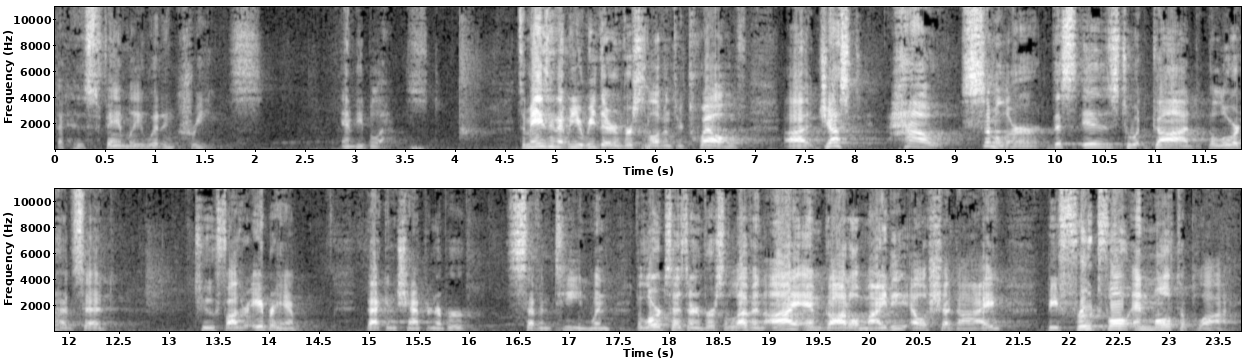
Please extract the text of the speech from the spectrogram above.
that his family would increase and be blessed. It's amazing that when you read there in verses 11 through 12, uh, just how similar this is to what God, the Lord, had said to Father Abraham back in chapter number 17, when the Lord says there in verse 11, I am God Almighty, El Shaddai, be fruitful and multiply.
